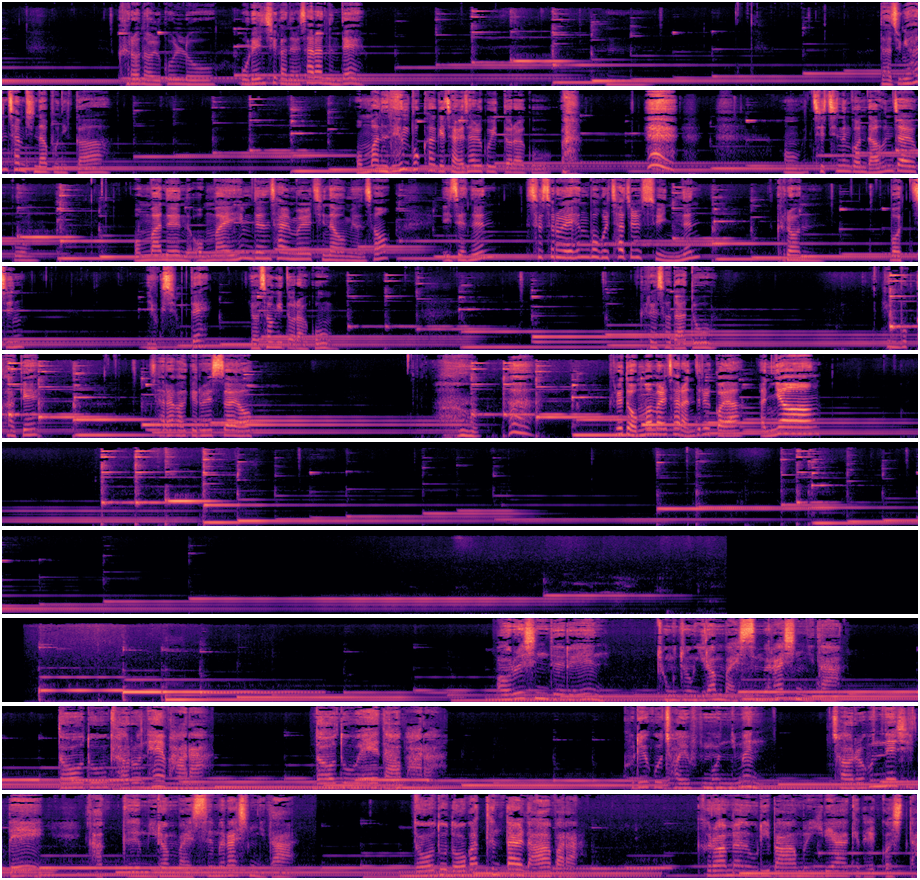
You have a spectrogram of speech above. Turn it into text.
그런 얼굴로 오랜 시간을 살았는데 음, 나중에 한참 지나 보니까 엄마는 행복하게 잘 살고 있더라고. 어, 지치는 건 나 혼자였고 엄마는 엄마의 힘든 삶을 지나오면서 이제는 스스로의 행복을 찾을 수 있는 그런 멋진 60대 여성이더라고. 그래서 나도 행복하게 살아가기로 했어요. 그래도 엄마 말 잘 안 들을 거야. 안녕. 어르신들은 종종 이런 말씀을 하십니다. 너도 결혼해봐라. 너도 애 낳아봐라. 그리고 저희 부모님은 저를 혼내실 때 가끔 이런 말씀을 하십니다. 너도 너 같은 딸 낳아봐라. 그러면 우리 마음을 이해하게 될 것이다.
